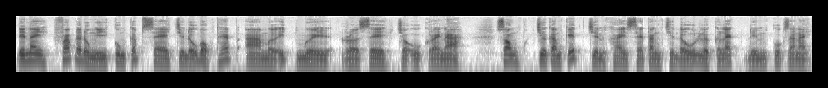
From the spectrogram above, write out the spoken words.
Đến nay, Pháp đã đồng ý cung cấp xe chiến đấu bọc thép AMX-10RC cho Ukraine, song chưa cam kết triển khai xe tăng chiến đấu Leclerc đến quốc gia này.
